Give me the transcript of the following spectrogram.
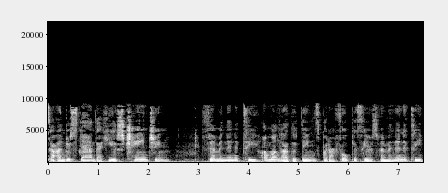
to understand that He is changing femininity, among other things, but our focus here is femininity.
